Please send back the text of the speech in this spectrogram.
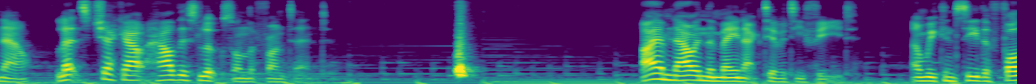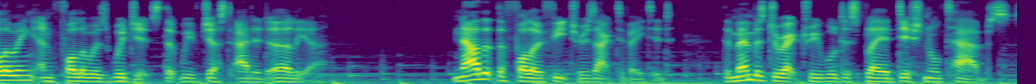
Now, let's check out how this looks on the front end. I am now in the main activity feed, and we can see the following and followers widgets that we've just added earlier. Now that the follow feature is activated, the members directory will display additional tabs.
